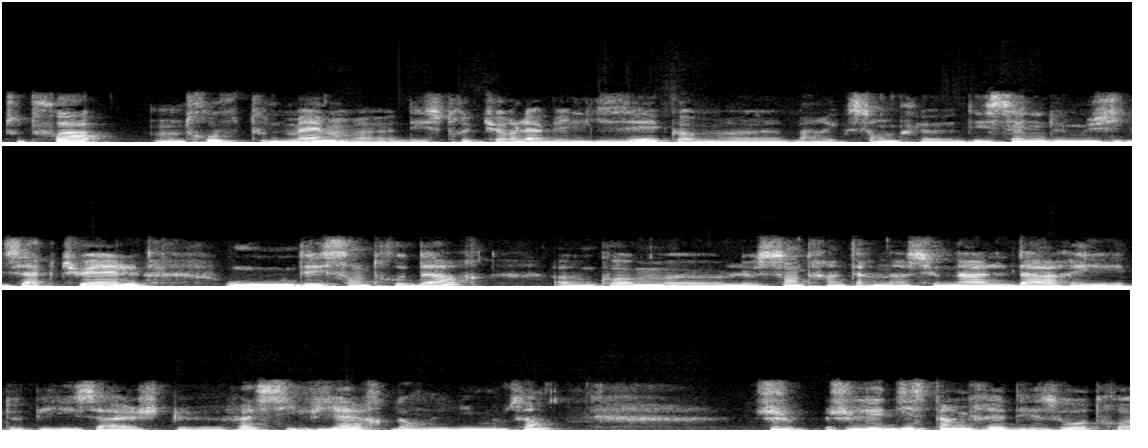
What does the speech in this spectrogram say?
Toutefois, on trouve tout de même euh, des structures labellisées comme euh, par exemple des scènes de musiques actuelles ou des centres d'art euh, comme le Centre international d'art et de paysage de Vassivière dans le Limousin. Je, les distinguerai des autres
